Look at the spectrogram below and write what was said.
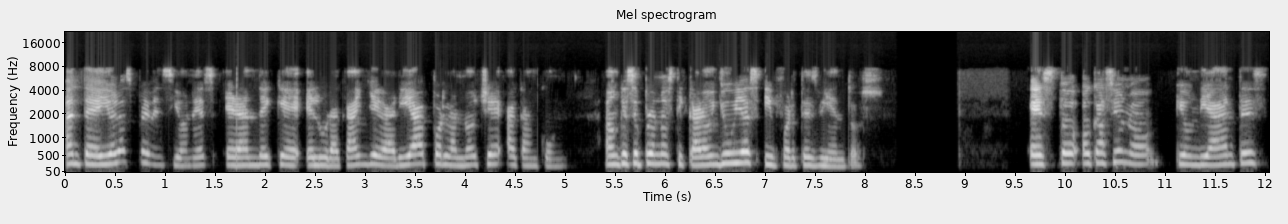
Ante ello, las prevenciones eran de que el huracán llegaría por la noche a Cancún, aunque se pronosticaron lluvias y fuertes vientos. Esto ocasionó que un día antes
